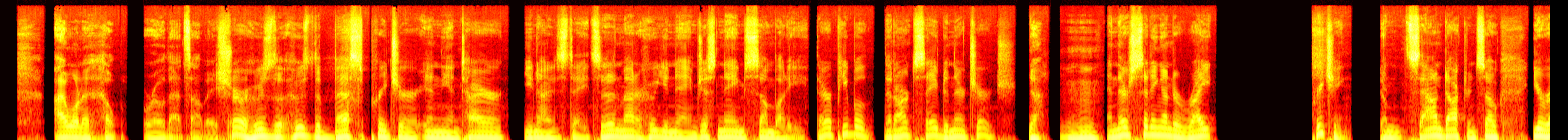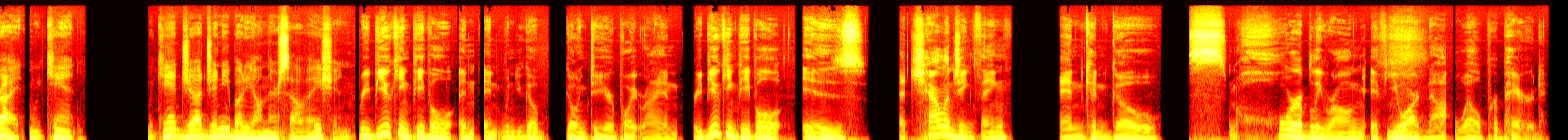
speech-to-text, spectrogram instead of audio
I want to help grow that salvation. Sure. Who's the who's the best preacher in the entire United States? It doesn't matter who you name. Just name somebody. There are people that aren't saved in their church, Mm-hmm. and they're sitting under right preaching and sound doctrine. So you're right. We can't we can't judge anybody on their salvation. rebuking people and, and when you go going to your point ryan rebuking people is a challenging thing and can go horribly wrong if you are not well prepared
